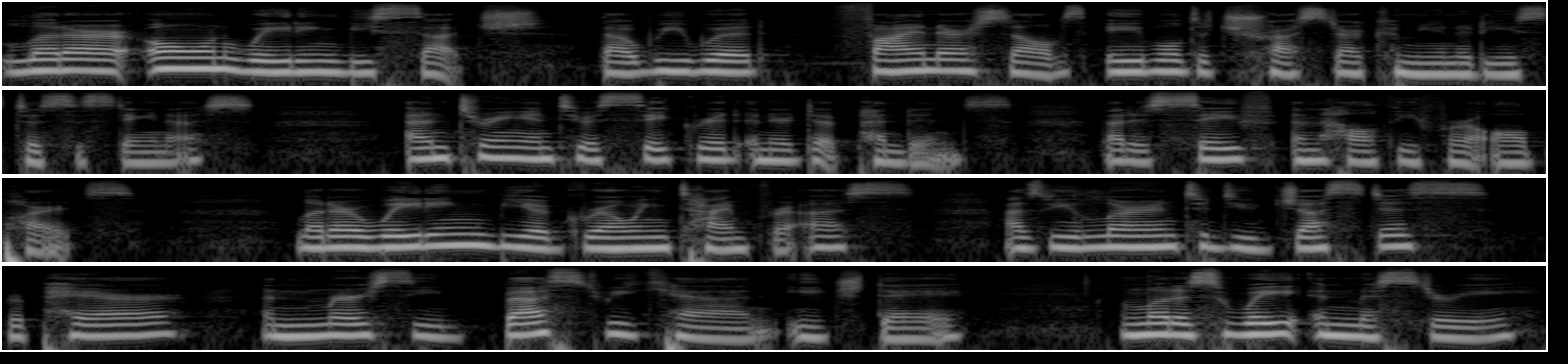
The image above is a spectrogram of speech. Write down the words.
Let our own waiting be such that we would find ourselves able to trust our communities to sustain us entering into a sacred interdependence that is safe and healthy for all parts. Let our waiting be a growing time for us as we learn to do justice, repair, and mercy best we can each day. And let us wait in mystery,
